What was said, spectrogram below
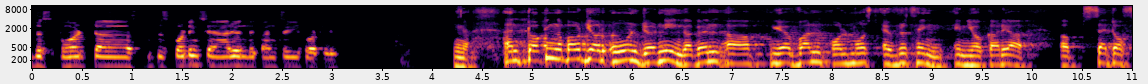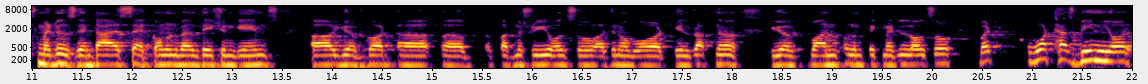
the sport, uh, the sporting scenario in the country totally. Yeah. And talking about your own journey, Gagan, uh, you have won almost everything in your career. A set of medals, the entire set, Commonwealth, Asian Games. Uh, you have got uh, uh, Padma Shri also, Arjuna Award, Khel Ratna. You have won Olympic medal also. But what has been your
